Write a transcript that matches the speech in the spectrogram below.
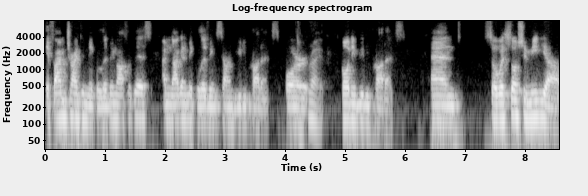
if I'm trying to make a living off of this, I'm not going to make a living selling beauty products or right. promoting beauty products. And so with social media,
